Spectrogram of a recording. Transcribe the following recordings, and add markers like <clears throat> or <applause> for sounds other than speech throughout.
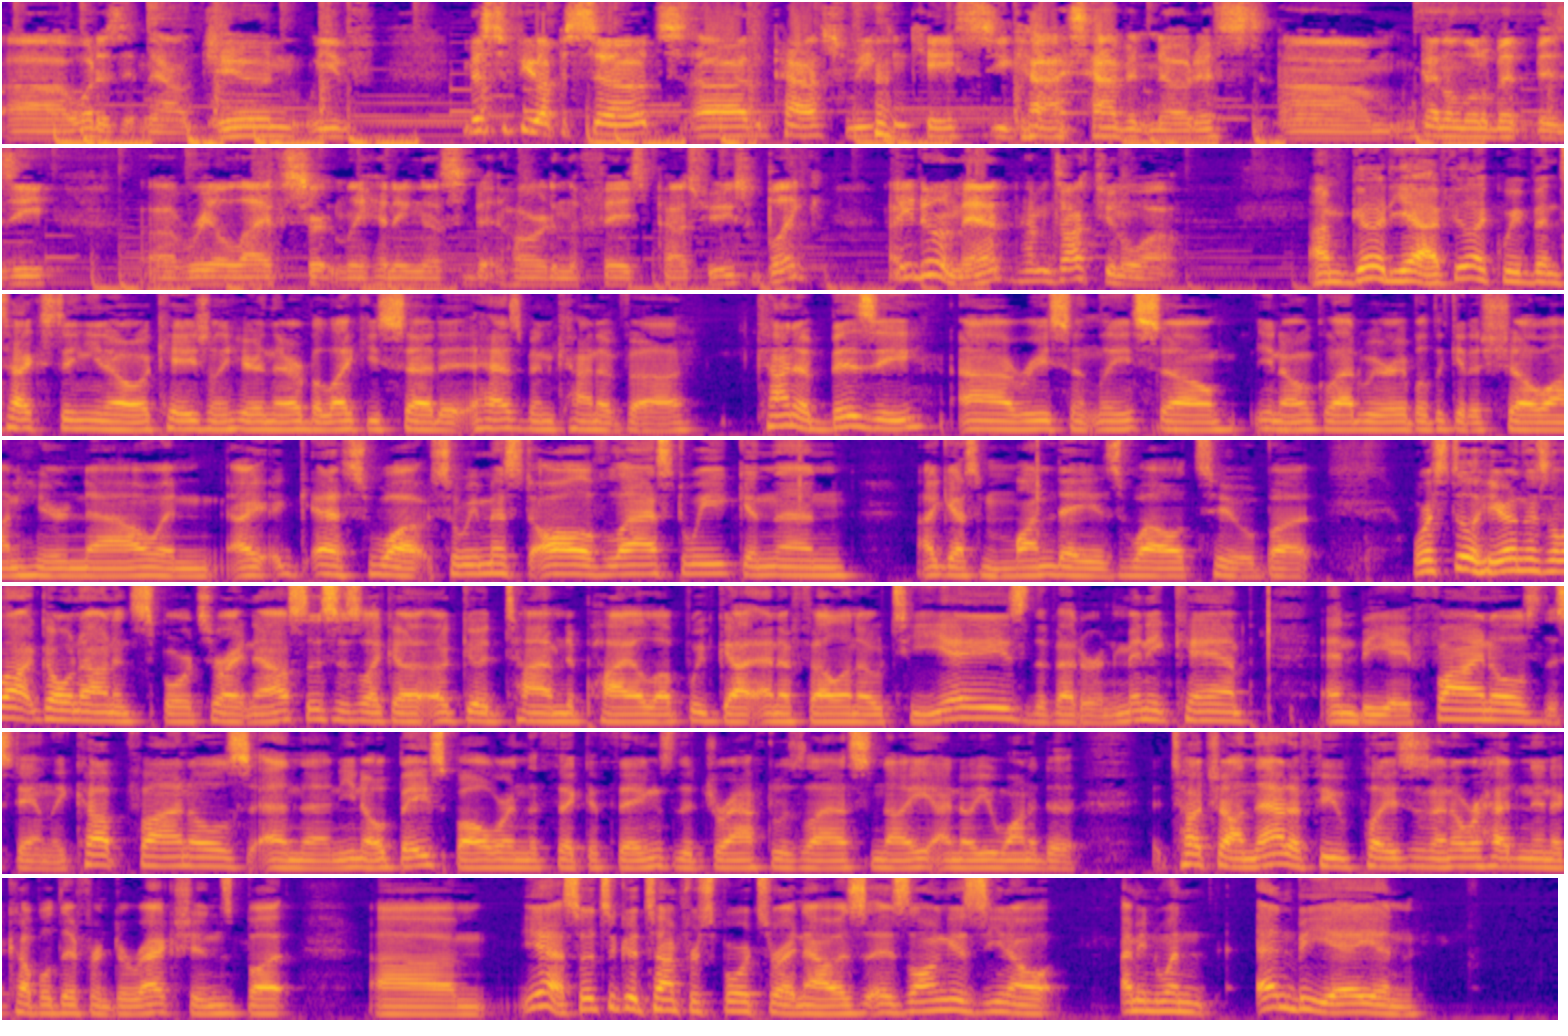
Uh, what is it now? June. We've missed a few episodes uh, the past week, in <laughs> case you guys haven't noticed. Um, we've been a little bit busy. Uh, real life certainly hitting us a bit hard in the face the past few weeks. Blake, how you doing, man? Haven't talked to you in a while. I'm good. Yeah, I feel like we've been texting, you know, occasionally here and there, but like you said, it has been kind of uh, kind of busy uh, recently. So you know, glad we were able to get a show on here now. And I guess what? So we missed all of last week, and then I guess Monday as well too. But we're still here, and there's a lot going on in sports right now. So this is like a, a good time to pile up. We've got NFL and OTAs, the veteran minicamp, NBA finals, the Stanley Cup finals, and then you know baseball. We're in the thick of things. The draft was last night. I know you wanted to touch on that a few places. I know we're heading in a couple different directions, but um, yeah, so it's a good time for sports right now. As as long as you know, I mean, when NBA and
